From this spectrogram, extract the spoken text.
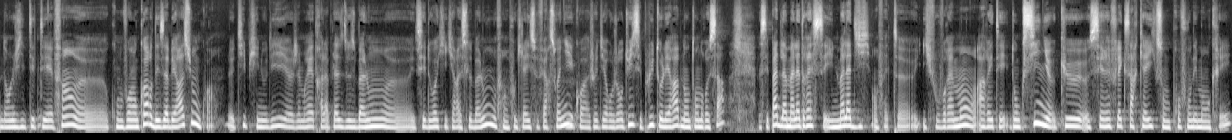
dans le JTTF1, qu'on voit encore des aberrations, quoi le type qui nous dit euh, j'aimerais être à la place de ce ballon euh, et de ses doigts qui caressent le ballon, enfin, faut qu'il aille se faire soigner, mm. quoi. Je veux dire, aujourd'hui, c'est plus tolérable d'entendre ça. C'est pas de la maladresse, c'est une maladie, en fait. Euh, il faut vraiment arrêter. Donc, signe que ces réflexes archaïques sont profondément ancrés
